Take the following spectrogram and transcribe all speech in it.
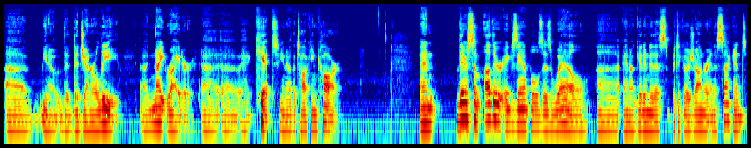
uh, you know the the General Lee, uh, Knight Rider, uh, KITT, you know the talking car, and there's some other examples as well, and I'll get into this particular genre in a second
